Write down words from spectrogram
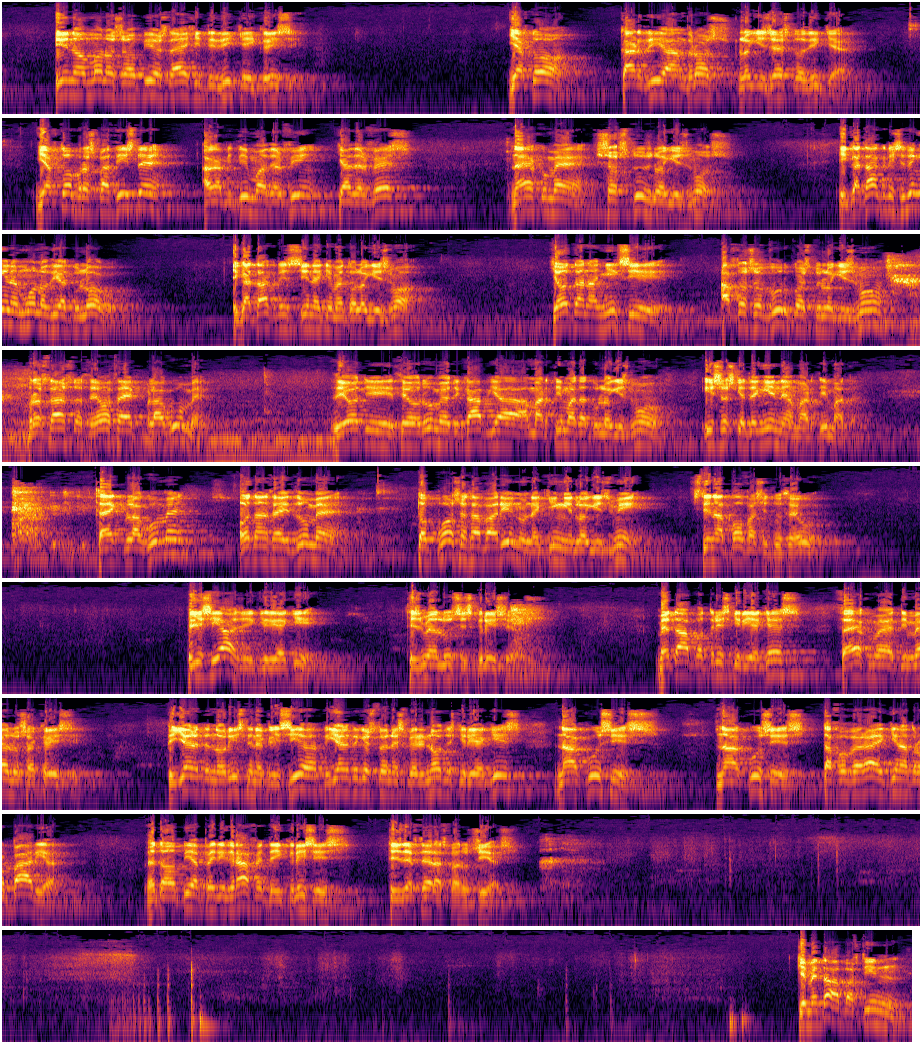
Είναι ο μόνος ο οποίος θα έχει τη δίκαιη κρίση. Γι' αυτό καρδία ανδρός λογιζές το δίκαια. Γι' αυτό προσπαθήστε αγαπητοί μου αδελφοί και αδελφές να έχουμε σωστούς λογισμούς. Η κατάκριση δεν είναι μόνο δια του λόγου. Η κατάκριση είναι και με το λογισμό. Και όταν ανοίξει αυτός ο βούρκος του λογισμού μπροστά στο Θεό θα εκπλαγούμε. Διότι θεωρούμε ότι κάποια αμαρτήματα του λογισμού ίσως και δεν είναι αμαρτήματα. Θα εκπλαγούμε όταν θα ειδούμε το πόσο θα βαρύνουν εκείνοι οι λογισμοί στην απόφαση του Θεού. Πλησιάζει η Κυριακή της μελούσης κρίσεως. Μετά από τρεις Κυριακές θα έχουμε τη μέλουσα κρίση. Πηγαίνετε νωρίς στην εκκλησία πηγαίνετε και στον εσπερινό της Κυριακής να ακούσεις να ακούσεις τα φοβερά εκείνα τροπάρια με τα οποία περιγράφεται η κρίση της Δευτέρας Παρουσίας και μετά από αυτήν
